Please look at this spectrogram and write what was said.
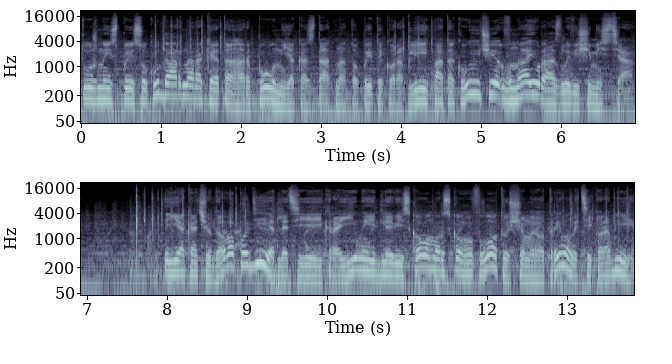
потужний список ударна ракета Гарпун, яка здатна топити кораблі, атакуючи в найуразливіші місця. Яка чудова подія для цієї країни і для військово-морського флоту, що ми отримали ці кораблі.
